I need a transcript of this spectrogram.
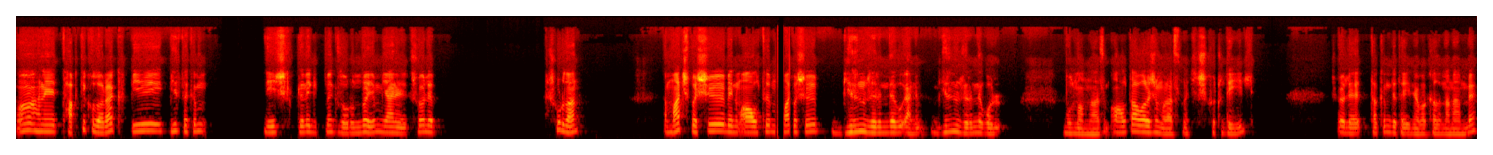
Ama hani taktik olarak bir bir takım değişikliklere gitmek zorundayım. Yani şöyle şuradan maç başı benim 6 maç başı birin üzerinde yani birin üzerinde gol bulmam lazım. 6 avarajım var aslında hiç kötü değil. Şöyle takım detayına bakalım hemen bir.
